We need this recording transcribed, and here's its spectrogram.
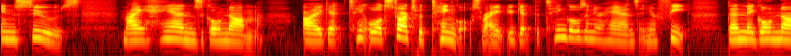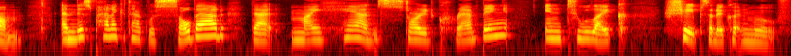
ensues. My hands go numb. I get ting- well, it starts with tingles, right? You get the tingles in your hands and your feet, then they go numb. And this panic attack was so bad that my hands started cramping into like shapes that I couldn't move.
